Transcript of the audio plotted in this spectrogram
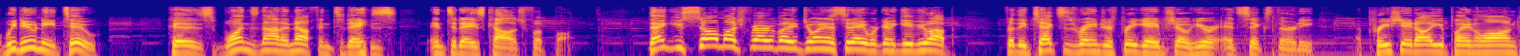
We do need two because one's not enough in today's in today's college football. Thank you so much for everybody joining us today. We're going to give you up for the Texas Rangers pregame show here at 6:30. Appreciate all you playing along.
